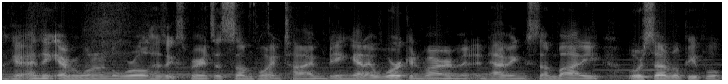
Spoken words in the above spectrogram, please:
Okay, I think everyone in the world has experienced at some point in time being at a work environment and having somebody or several people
